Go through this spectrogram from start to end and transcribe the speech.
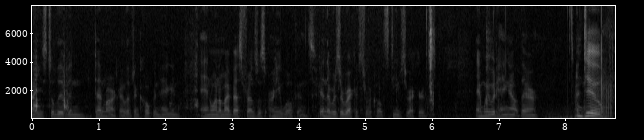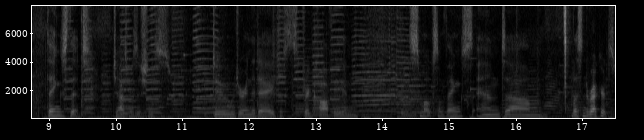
I used to live in Denmark. I lived in Copenhagen, and one of my best friends was Ernie Wilkins. And there was a record store called Steve's Records. And we would hang out there and do things that jazz musicians do during the day just drink coffee and smoke some things and um, listen to records.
